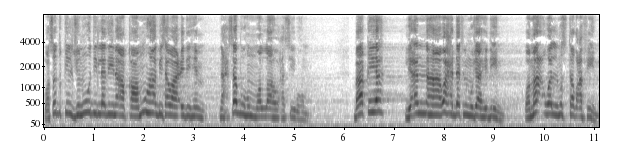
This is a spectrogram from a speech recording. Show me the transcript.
وصدق الجنود الذين أقاموها بسواعدهم نحسبهم والله حسيبهم باقية لأنها وحدة المجاهدين ومأوى المستضعفين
